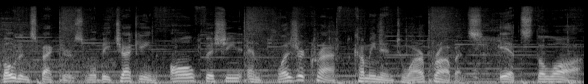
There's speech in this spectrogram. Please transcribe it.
Boat inspectors will be checking all fishing and pleasure craft coming into our province. It's the law.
